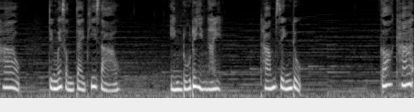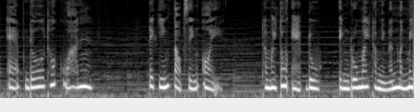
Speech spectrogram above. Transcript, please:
ข้าว จึงไม่สนใจพี่สาว เองรู้ได้ยังไง ถามเสียงดุก็ข้าแอบดูทุกวัน เด็กหญิงตอบเสียงอ่อยทำไมต้องแอบดู เองรู้ไหมทำอย่างนั้นมันไม่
